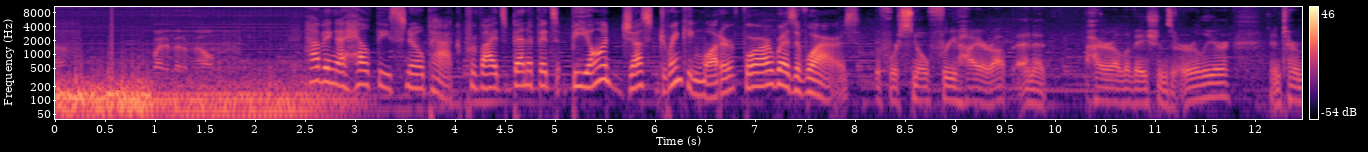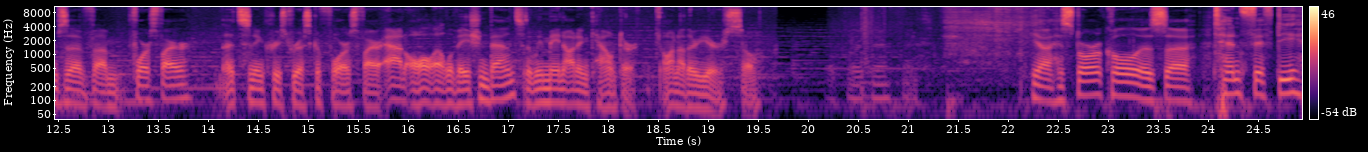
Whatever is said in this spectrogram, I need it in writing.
Uh, quite a bit of melt. Having a healthy snowpack provides benefits beyond just drinking water for our reservoirs. If we're snow free higher up and at higher elevations earlier, in terms of um, forest fire, it's an increased risk of forest fire at all elevation bands that we may not encounter on other years. So. Yeah, historical is uh, 1050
